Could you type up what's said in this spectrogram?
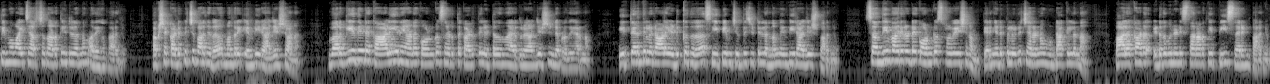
പി എമ്മുമായി ചർച്ച നടത്തിയിട്ടില്ലെന്നും അദ്ദേഹം പറഞ്ഞു. പക്ഷെ കടുപ്പിച്ചു പറഞ്ഞത് മന്ത്രി എം വി രാജേഷാണ്. വർഗീയതയുടെ കാളിയനെയാണ് കോൺഗ്രസ് എടുത്ത് കഴുത്തിലിട്ടതെന്നായിരുന്നു രാജേഷിന്റെ പ്രതികരണം. ഇത്തരത്തിൽ ഒരാളെ എടുക്കുന്നത് സി പി എം ചിന്തിച്ചിട്ടില്ലെന്നും എം പി രാജേഷ് പറഞ്ഞു. സന്ദീപ് വാര്യരുടെ കോൺഗ്രസ് പ്രവേശനം തെരഞ്ഞെടുപ്പിൽ ഒരു ചലനവും ഉണ്ടാക്കില്ലെന്ന് പാലക്കാട് ഇടതുമുന്നണി സ്ഥാനാർത്ഥി പി സരൺ പറഞ്ഞു.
